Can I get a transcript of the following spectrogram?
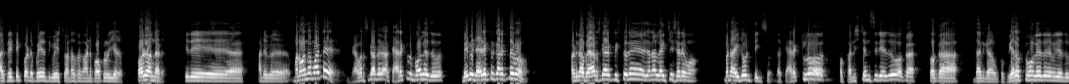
ఆ క్రిటిక్ కూడా పేరెత్తికి వేస్ట్? అనవసరంగా ఆడిని పాపులర్ చేయడం వాడు అన్నాడు. ఇది అటు మనం అన్నమాటే బేవర్స్ గాడు ఆ క్యారెక్టర్ బాగలేదు మేబీ డైరెక్టర్ కరెక్ట్ ఏమో. వాడికి ఆ బేవర్స్ క్యారెక్టర్ ఇస్తేనే జనాలు లైక్ చేశారేమో. But I don't think so. The క్యారెక్టర్లో ఒక కన్సిస్టెన్సీ లేదు ఒక ఒక దానికి ఒక వీరత్వం లేదు ఏమి లేదు.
